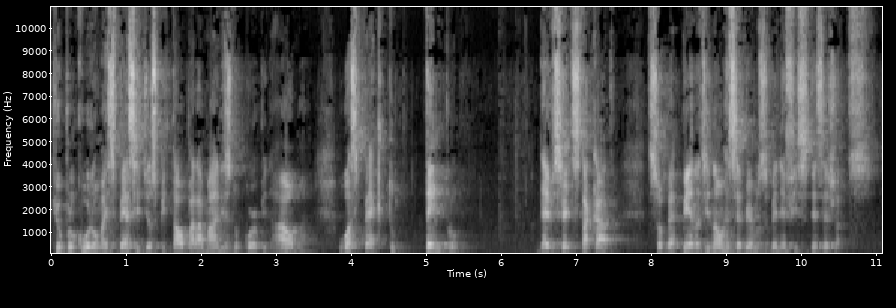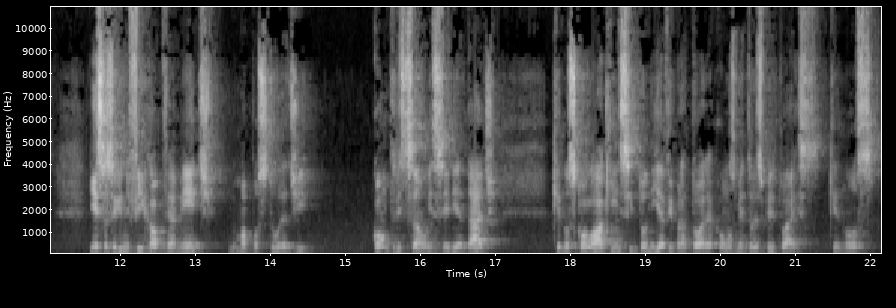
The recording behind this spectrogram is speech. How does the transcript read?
que o procuram uma espécie de hospital para males do corpo e da alma, o aspecto templo deve ser destacado sob a pena de não recebermos os benefícios desejados. Isso significa, obviamente, uma postura de contrição e seriedade que nos coloque em sintonia vibratória com os mentores espirituais, que nos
